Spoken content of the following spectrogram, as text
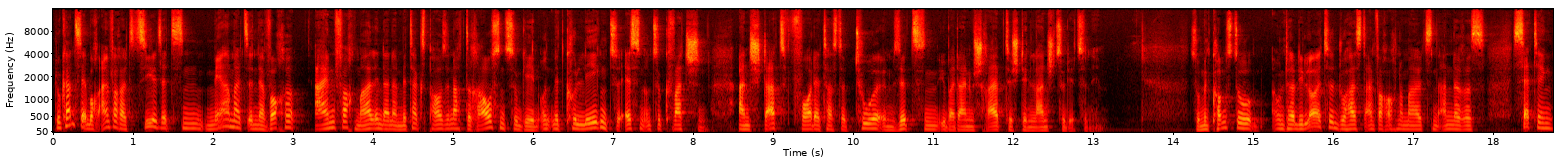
Du kannst dir aber auch einfach als Ziel setzen, mehrmals in der Woche einfach mal in deiner Mittagspause nach draußen zu gehen und mit Kollegen zu essen und zu quatschen, anstatt vor der Tastatur im Sitzen über deinem Schreibtisch den Lunch zu dir zu nehmen. Somit kommst du unter die Leute, du hast einfach auch nochmals ein anderes Setting,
